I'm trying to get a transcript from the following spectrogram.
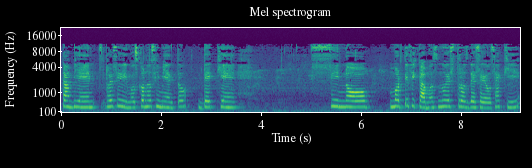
también recibimos conocimiento de que si no mortificamos nuestros deseos aquí,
